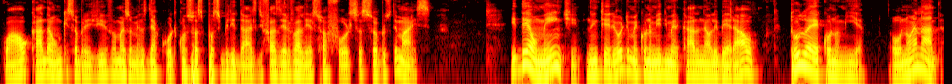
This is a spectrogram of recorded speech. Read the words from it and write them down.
qual cada um que sobreviva mais ou menos de acordo com suas possibilidades de fazer valer sua força sobre os demais. Idealmente, no interior de uma economia de mercado neoliberal, tudo é economia, ou não é nada.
